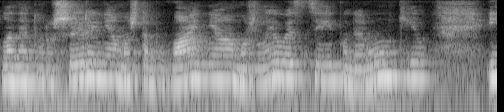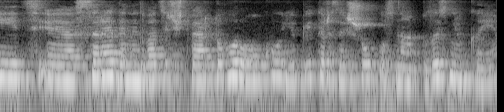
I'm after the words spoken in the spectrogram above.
планету розширення, масштабування, можливостей, подарунків. І е, з середини 24-го року Юпітер зайшов у знак Близнюки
